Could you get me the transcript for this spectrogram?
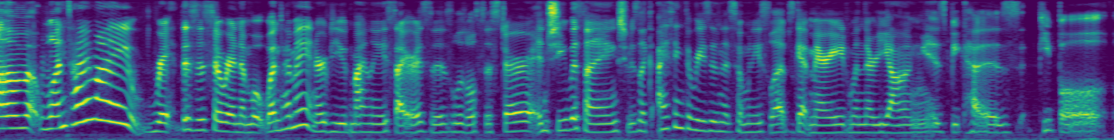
Um, one time I ra- this is so random, but one time I interviewed Miley Cyrus's little sister, and she was saying she was like, I think the reason that so many celebs get married when they're young is because people.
